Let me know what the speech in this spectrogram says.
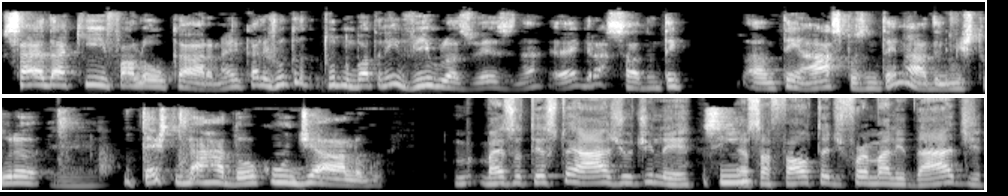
saia daqui, falou o cara, né? O cara junta tudo, não bota nem vírgula às vezes, né? É engraçado, não tem, ah, não tem aspas, não tem nada. Ele mistura uhum. o texto do narrador com o diálogo. Mas o texto é ágil de ler. Sim. Essa falta de formalidade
